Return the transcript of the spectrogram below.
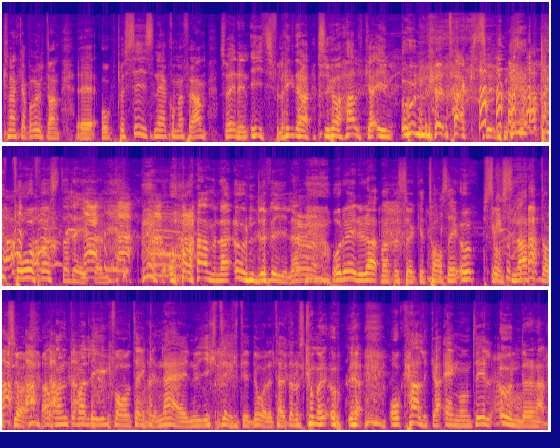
knacka på rutan eh, och precis när jag kommer fram så är det en isfläck där så jag halkar in under taxin på första dejten och hamnar under bilen. Och då är det det att man försöker ta sig upp så snabbt också att man inte bara ligger kvar och tänker nej nu gick det riktigt dåligt här utan då ska man upp igen och halka en gång till under den här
